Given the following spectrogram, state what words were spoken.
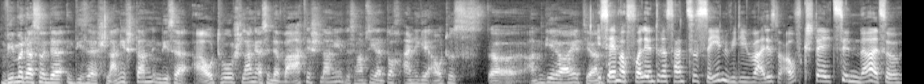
wie wir da so in, der, in dieser Schlange standen, in dieser Autoschlange, also in der Warteschlange, das haben sich dann doch einige Autos da angereiht. Ja. Ist ja immer voll interessant zu sehen, wie die alle so aufgestellt sind. Ne? Also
